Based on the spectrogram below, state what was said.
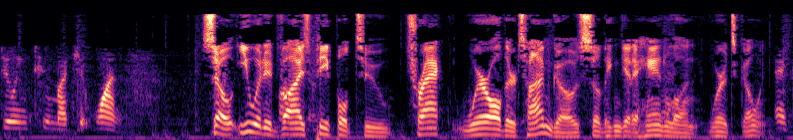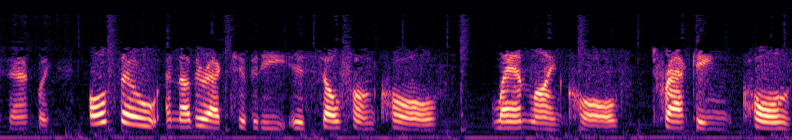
doing too much at once. So you would advise people to track where all their time goes so they can get a handle on where it's going. Exactly. Also, another activity is cell phone calls, landline calls, tracking calls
